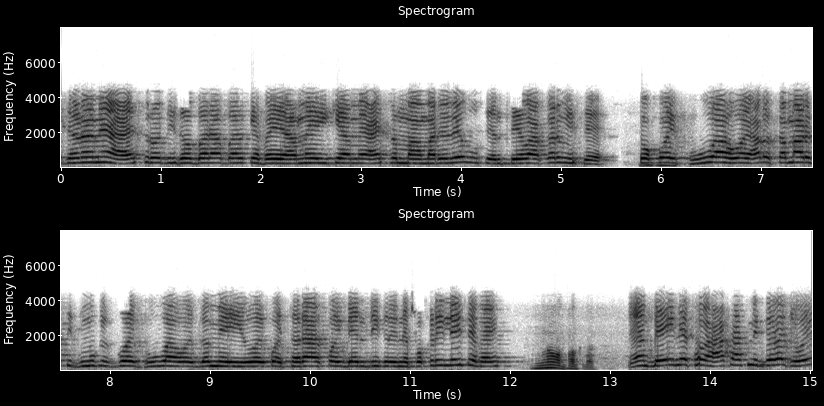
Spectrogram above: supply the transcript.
જણાને આશરો દીધો બરાબર કે ભાઈ અમે ઈ કે અમે આશ્રમમાં અમારે રહેવું છે ને સેવા કરવી છે. તો કોઈ ભૂવા હોય હાલો તમારેથી જ મૂકી કોઈ ભૂવા હોય ગમે ઈ હોય કોઈ થરા કોઈ બેન દીકરીને પકડી લેશે ભાઈ? નો પકડો. એમ બેયને તો હાથ હાથની ગરજ હોય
